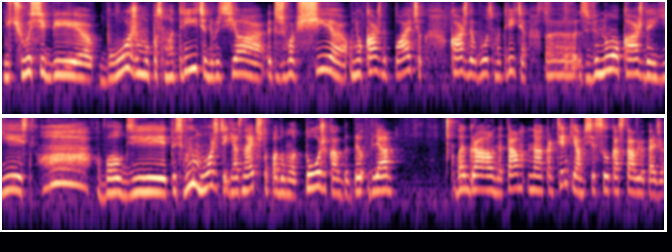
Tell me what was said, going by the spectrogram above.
Ничего себе! Боже мой, посмотрите, друзья! Это же вообще... У него каждый пальчик, каждый... Вот, смотрите, э, звено каждое есть. А, обалдеть! То есть вы можете... Я знаете, что подумала? Тоже как бы для бэкграунда. Там на картинке, я вам все ссылки оставлю, опять же,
